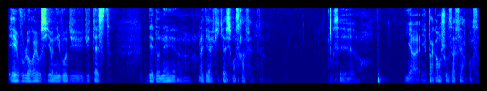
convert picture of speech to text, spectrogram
et vous l'aurez aussi au niveau du, test des données, euh, la vérification sera faite. Il n'y a, pas grand-chose à faire pour ça.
